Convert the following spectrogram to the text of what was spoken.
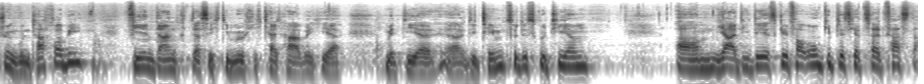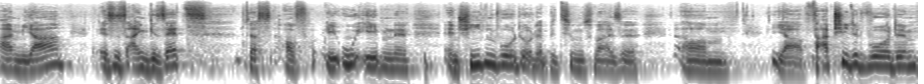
Schönen guten Tag, Robby. Vielen Dank, dass ich die Möglichkeit habe, hier mit dir äh, die Themen zu diskutieren. Ähm, ja, die DSGVO gibt es jetzt seit fast einem Jahr. Es ist ein Gesetz, das auf EU-Ebene entschieden wurde oder beziehungsweise ähm, ja, verabschiedet wurde.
